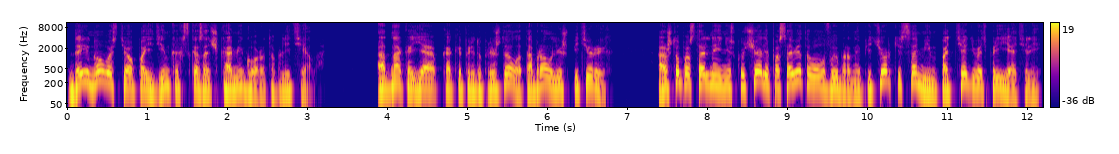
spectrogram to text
да и новостью о поединках с казачками город облетела. Однако я, как и предупреждал, отобрал лишь пятерых. А чтоб остальные не скучали, посоветовал выбранной пятерке самим подтягивать приятелей.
